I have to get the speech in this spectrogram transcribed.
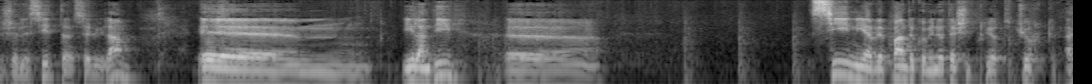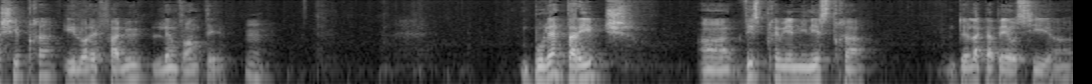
je le cite, celui-là. Et il a dit s'il n'y avait pas de communauté chypriote turque à Chypre, il aurait fallu l'inventer. Mm. Boulen Taric, un vice-premier ministre de l'AKP aussi, hein,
